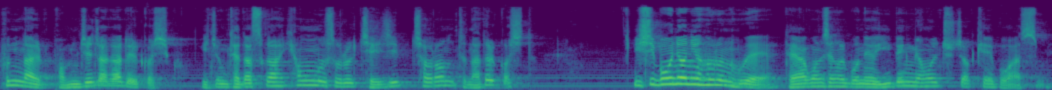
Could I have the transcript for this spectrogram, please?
훗날 범죄자가 될 것이고 이 중 대다수가 형무소를 제 집처럼 드나들 것이다. 25년이 흐른 후에 대학원생을 보내어 200명을 추적해 보았습니다.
